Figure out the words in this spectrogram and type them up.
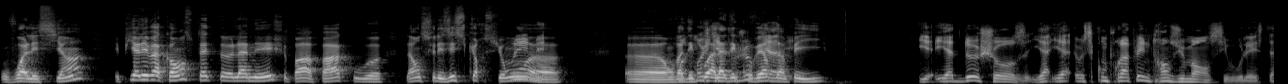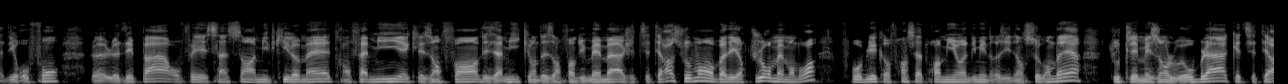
voit les siens, et puis il y a les vacances, peut-être euh, l'année, je sais pas, à Pâques, où là, on se fait des excursions. Euh, on va découvrir à la découverte d'un pays il y, a deux choses. Il y a, ce qu'on pourrait appeler une transhumance, si vous voulez. C'est-à-dire, au fond, le, départ, on fait 500 à 1000 km en famille, avec les enfants, des amis qui ont des enfants du même âge, etc. Souvent, on va d'ailleurs toujours au même endroit. Il ne faut pas oublier qu'en France, il y a 3,5 millions de résidences secondaires, toutes les maisons louées au black, etc.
